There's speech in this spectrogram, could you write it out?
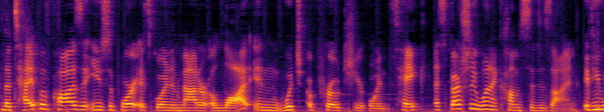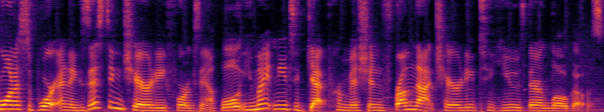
The type of cause that you support is going to matter a lot in which approach you're going to take, especially when it comes to design. If you want to support an existing charity, for example, you might need to get permission from that charity to use their logos.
